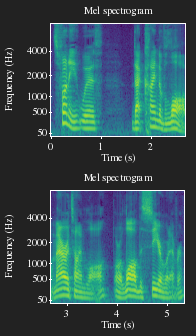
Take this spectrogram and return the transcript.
it's funny with that kind of law, maritime law or law of the sea or whatever.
